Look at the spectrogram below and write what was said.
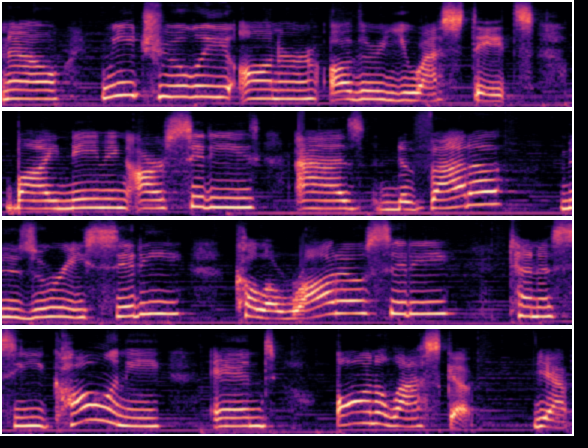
Now, we truly honor other US states by naming our cities as Nevada, Missouri City, Colorado City, Tennessee Colony, and on Alaska. Yeah,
